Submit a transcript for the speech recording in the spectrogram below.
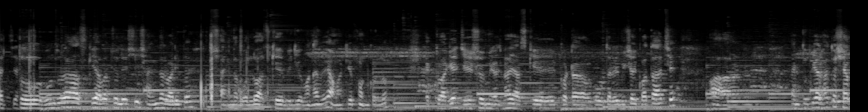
আচ্ছা। তো বন্ধুরা আজকে আবার চলে এসেছি সাইন্দার বাড়িতে। সাইন্দা বলল আজকে ভিডিও বানাবে আমাকে ফোন করল। একটু আগে যে এসো মিরাজ ভাই আজকে কটা কবুতরের বিষয়ে কথা আছে। আর এক দু পেয়ার হয়তো শেপ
